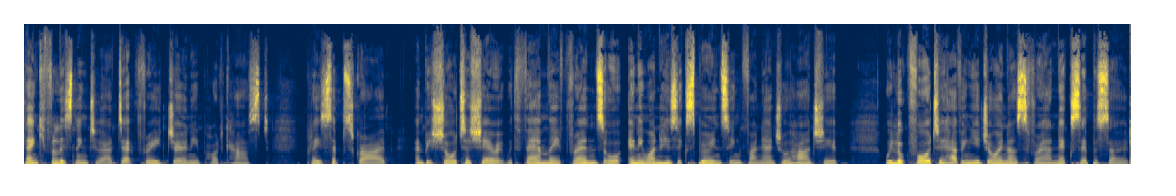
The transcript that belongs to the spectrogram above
Thank you for listening to our Debt Free Journey podcast. Please subscribe and be sure to share it with family, friends, or anyone who's experiencing financial hardship. We look forward to having you join us for our next episode.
